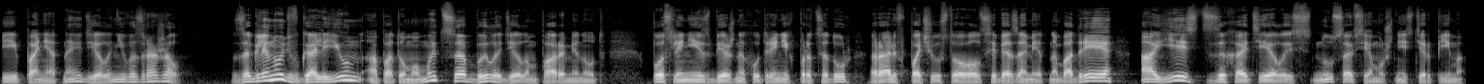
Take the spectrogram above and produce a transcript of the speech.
И, понятное дело, не возражал. Заглянуть в гальюн, а потом умыться, было делом пары минут. После неизбежных утренних процедур Ральф почувствовал себя заметно бодрее, а есть захотелось, ну, совсем уж нестерпимо.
